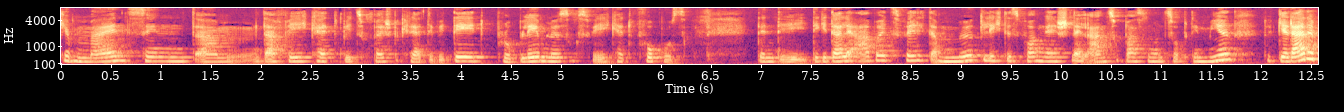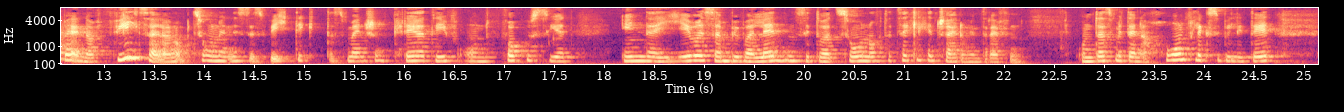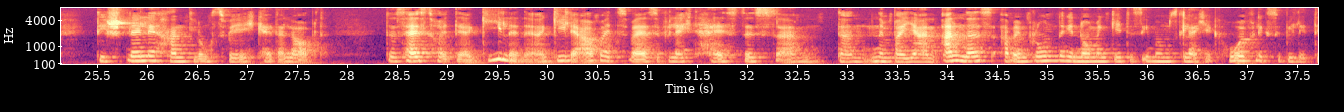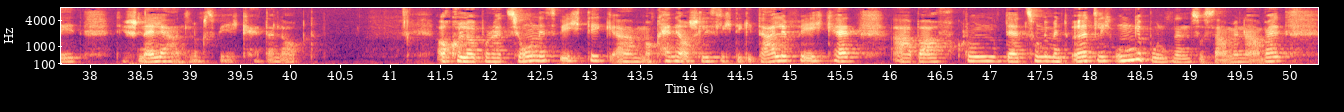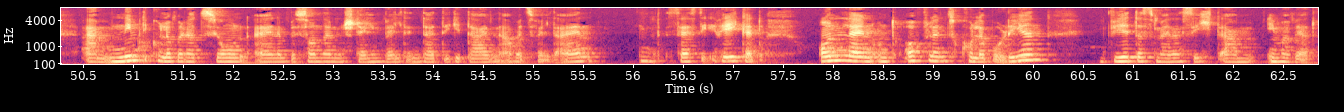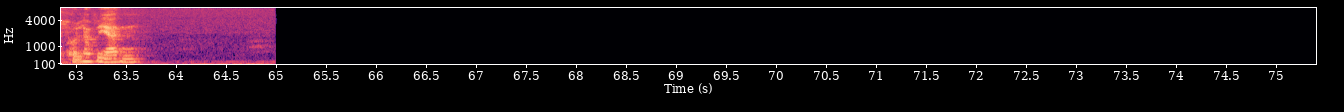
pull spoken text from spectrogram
Gemeint sind ähm, da Fähigkeiten wie zum Beispiel Kreativität, Problemlösungsfähigkeit, Fokus. Denn die digitale Arbeitswelt ermöglicht es, Vorgänge schnell anzupassen und zu optimieren. Gerade bei einer Vielzahl an Optionen ist es wichtig, dass Menschen kreativ und fokussiert in der jeweils ambivalenten Situation noch tatsächlich Entscheidungen treffen. Und das mit einer hohen Flexibilität, die schnelle Handlungsfähigkeit erlaubt. Das heißt heute agile, eine agile Arbeitsweise, vielleicht heißt es ähm, dann in ein paar Jahren anders, aber im Grunde genommen geht es immer ums gleiche, hohe Flexibilität, die schnelle Handlungsfähigkeit erlaubt. Auch Kollaboration ist wichtig, ähm, auch keine ausschließlich digitale Fähigkeit, aber aufgrund der zunehmend örtlich ungebundenen Zusammenarbeit ähm, nimmt die Kollaboration einen besonderen Stellenwert in der digitalen Arbeitswelt ein. Das heißt, die Fähigkeit, online und offline zu kollaborieren, wird aus meiner Sicht ähm, immer wertvoller werden.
